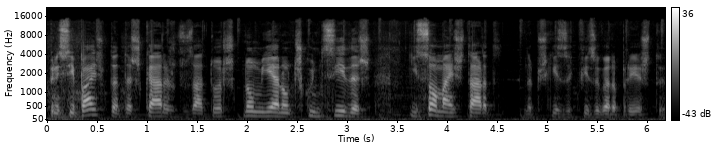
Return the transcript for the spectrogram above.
principais, portanto, as caras dos atores que não me eram desconhecidas e só mais tarde, na pesquisa que fiz agora para este,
